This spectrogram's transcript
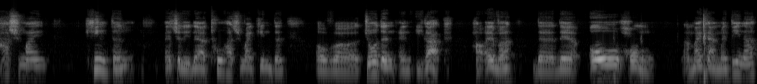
Hashemite kingdom, actually there are two Hashemite kingdoms of uh, Jordan and Iraq. However, the, their old home, uh, Mecca and Medina,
